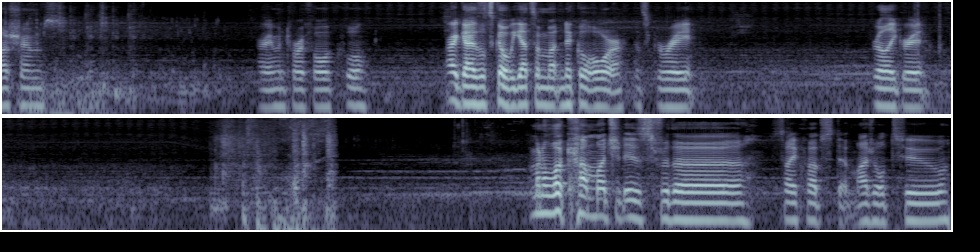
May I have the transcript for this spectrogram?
Mushrooms. Our inventory full, cool. Alright guys, let's go. We got some uh, nickel ore. That's great. Really great. I'm gonna look how much it is for the Cyclops Depth Module 2.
